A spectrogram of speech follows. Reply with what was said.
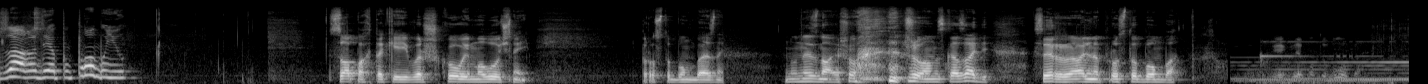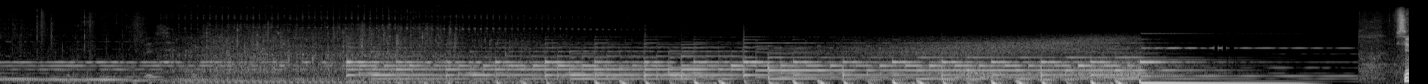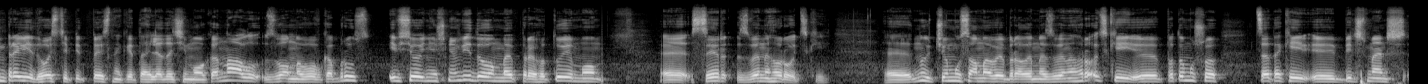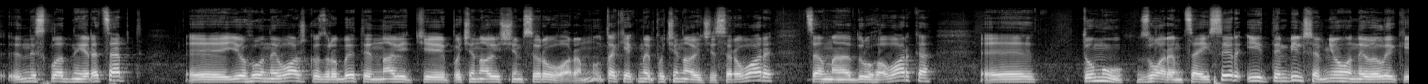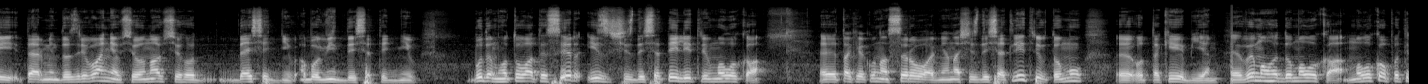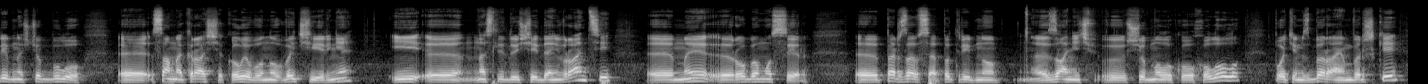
зараз я попробую. Запах такий вершковий, молочний. Просто бомбезний. Ну не знаю, що, що вам сказати. Сир реально просто бомба. Всім привіт, гості, підписники та глядачі мого каналу. З вами Вовка Брус. І в сьогоднішньому відео ми приготуємо е, сир звенигородський. Е, ну, чому саме вибрали ми звенигородський? Е, тому що це такий більш-менш нескладний рецепт. Його не важко зробити навіть починаючим сироварам. Ну, так як ми починаючі сировари, це в мене друга варка. Тому зваримо цей сир, і тим більше в нього невеликий термін дозрівання, всього-навсього 10 днів або від 10 днів. Будемо готувати сир із 60 літрів молока. Е, Так як у нас сироварня на 60 літрів, тому е, от такий об'єм. Е, Вимоги до молока. Молоко потрібно, щоб було саме краще, коли воно вечірнє. І на слідуючий день вранці ми робимо сир. Е, Перш за все, потрібно е, за ніч, е, щоб молоко охололо. Потім збираємо вершки.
